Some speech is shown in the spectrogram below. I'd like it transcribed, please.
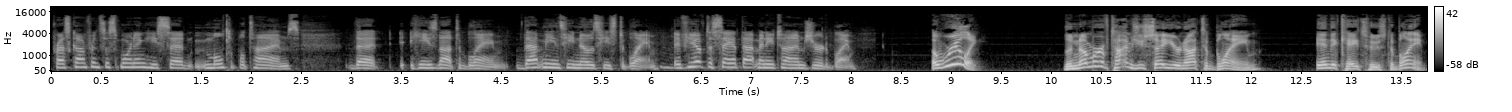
press conference this morning? He said multiple times that he's not to blame. That means he knows he's to blame. If you have to say it that many times, you're to blame. Oh, really? The number of times you say you're not to blame indicates who's to blame.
